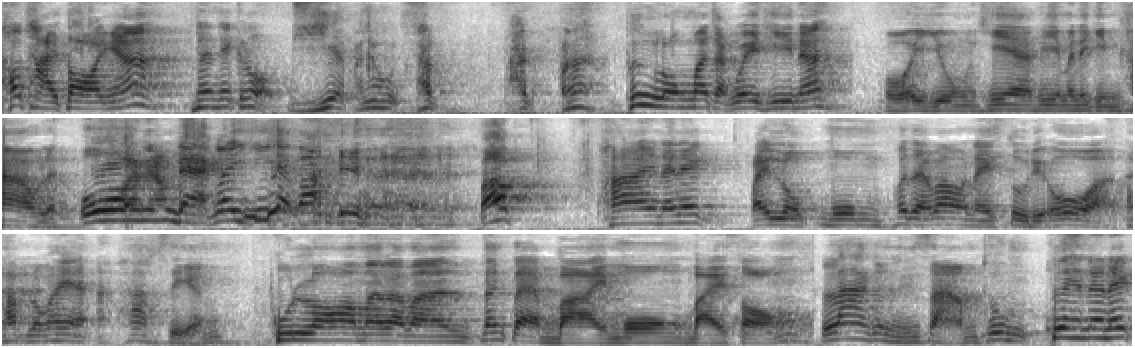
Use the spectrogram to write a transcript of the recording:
เขาถ่ายต่ออย่างเงี้ยนั่นเน็กก็บอกเฮียไปแล้วสัตว์พัดอะเพิ่งลงมาจากเวทีนะ โอ้ยยุงเฮียพี่ไม่ได้กินข้าวเลย โอ้ยไม่ต้องแดกแล้วเฮียไปปั๊บ พายนันเน็กไปหลบมุมเข้าใจว่าในสตูดิโออะพับแล้วให้ภาคเสียง กูรอมาประมาณตั้งแต่บ่ายโมงบ่ายสองลากจนถึง3ามทุ่มเพื่อให้นันเน็ก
